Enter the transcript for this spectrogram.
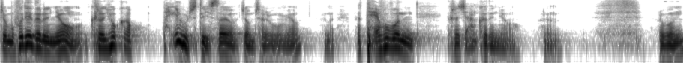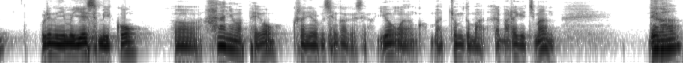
좀 후대들은요 그런 효과가 빨리 올 수도 있어요. 좀 젊으면 대부분 그러지 않거든요. 여러분 우리는 이미 예수 믿고 어, 하나님 앞에요. 그러니 여러분 생각하세요. 영원한 거. 좀 더 말하겠지만 내가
